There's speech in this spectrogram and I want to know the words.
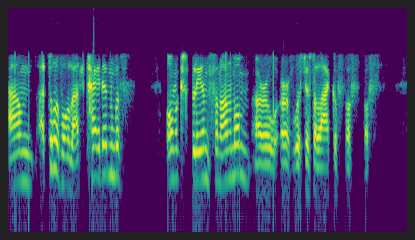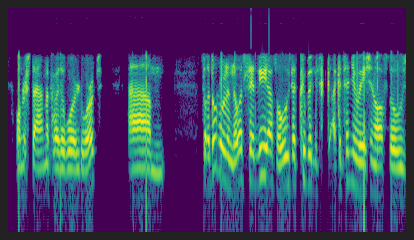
Um, I don't know if all that's tied in with unexplained phenomenon, or or if it was just a lack of, of, of understanding of how the world worked. Um, so I don't really know. It said UFOs that could be a continuation of those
